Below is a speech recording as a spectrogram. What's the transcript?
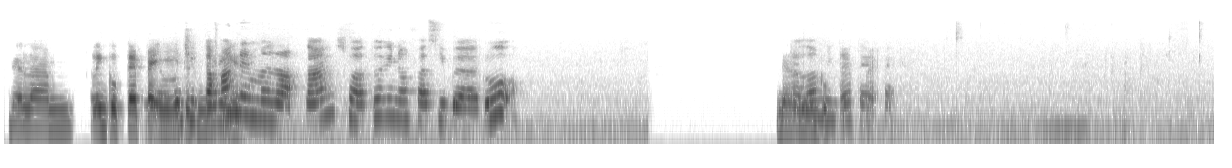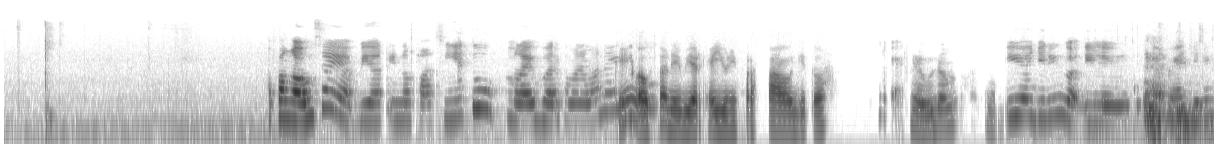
Dalam lingkup TP-nya itu menciptakan sendiri ya. dan menerapkan suatu inovasi baru Dalam dalam lingkup lingkup TP. TP. Apa nggak usah ya biar inovasinya tuh melebar ke mana-mana ya Kayaknya gitu? nggak usah deh biar kayak universal gitu. Ya udah. Iya, jadi nggak di lingkup TP aja deh.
